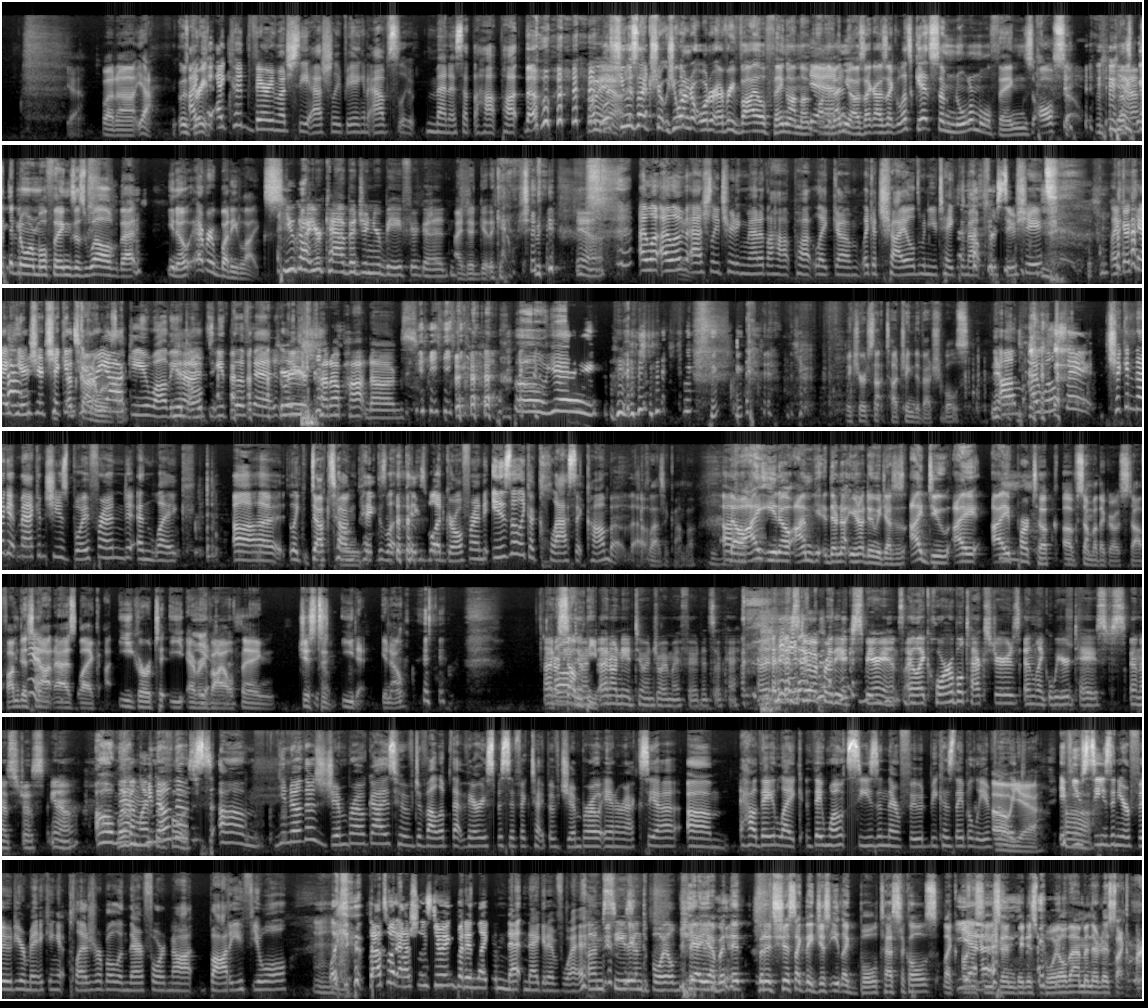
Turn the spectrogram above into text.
Yeah, but uh, yeah, it was I great. could, I could very much see Ashley being an absolute menace at the hot pot, though. Oh, Well, she was like, she, she wanted to order every vile thing on the on the menu. I was like, I was like, let's get some normal things also. Yeah. Let's get the normal things as well that you know everybody likes. You got your cabbage and your beef. You're good. I did get the cabbage. Yeah. I, lo- I love Yeah. Ashley treating Matt at the hot pot like um like a child when you take them out for sushi. like, okay, here's your chicken That's kinda what it's like. teriyaki while the Yeah. adults eat the fish. Here are your cut up hot dogs. oh yay! Make sure it's not touching the vegetables. Yeah. um, I will say, chicken nugget mac and cheese boyfriend and like uh like duck tongue tongue. pig's pig's blood girlfriend is a, like a classic combo though. Classic combo. Um, no, I you know I'm they're not you're not doing me justice. I do I I partook of some of the gross stuff. I'm just Yeah. not as like eager to eat every Yeah. vile thing just to eat it. You know. I don't, some need to, people. I don't need to enjoy my food. It's okay. I, I just do it for the experience. I like horrible textures and like weird tastes, and it's just you know. Oh Living man, life you know those um you know those gym bro guys who have developed that very specific type of gym bro anorexia um how they like they won't season their food because they believe that, Oh like, yeah. if you season your food you're making it pleasurable and therefore not body fuel. Mhm. Like that's what Ashley's doing but in like a net negative way. Unseasoned boiled chicken. Yeah, yeah, but it but it's just like they just eat like bull testicles, like Yeah. unseasoned. They just boil them and they're just like.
